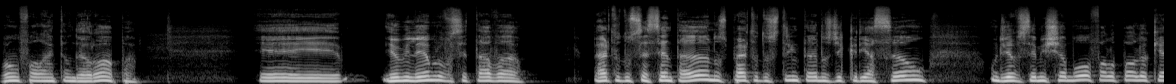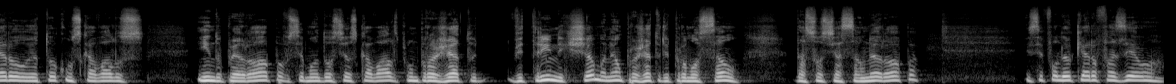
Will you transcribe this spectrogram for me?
Vamos falar então da Europa. E eu me lembro, você estava perto dos 60 anos, perto dos 30 anos de criação. Um dia você me chamou, falou: Paulo, eu quero, eu estou com os cavalos indo para a Europa. Você mandou seus cavalos para um projeto vitrine, que chama, né, um projeto de promoção da associação na Europa. E você falou: eu quero fazer um,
